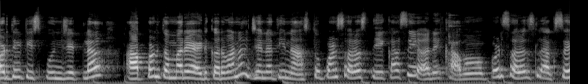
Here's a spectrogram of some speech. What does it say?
અડધી ટીસ્પૂન જેટલા આ પણ તમારે એડ કરવાના, જેનાથી નાસ્તો પણ સરસ દેખાશે અને ખાવામાં પણ સરસ લાગશે.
